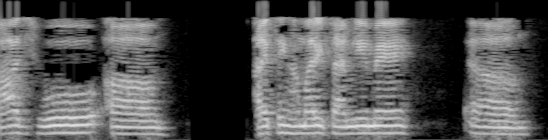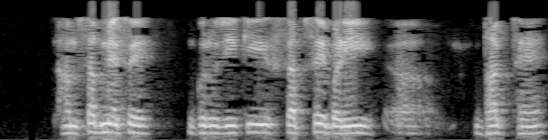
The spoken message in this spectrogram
आज वो uh, आई थिंक हमारी फैमिली में आ, हम सब में से गुरुजी की सबसे बड़ी भक्त हैं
